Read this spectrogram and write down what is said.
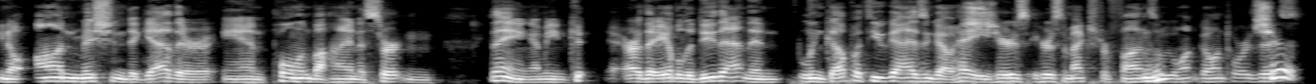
you know, on mission together and pulling behind a certain thing. I mean, are they able to do that and then link up with you guys and go, hey, here's, here's some extra funds we mm-hmm. want going towards Sure. this?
